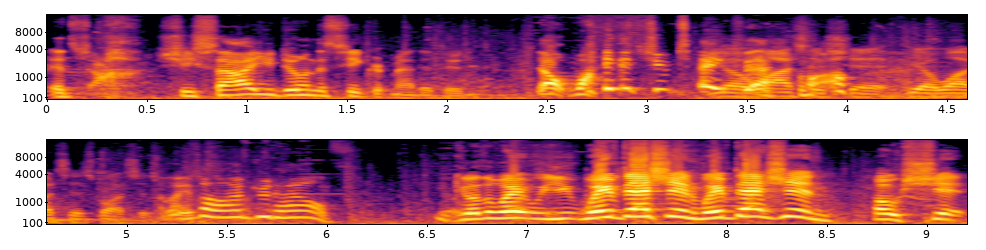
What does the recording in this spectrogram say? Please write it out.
It's. ah, she saw you doing the secret meta, dude. No, why did you take Yo, that? watch Wow. this shit. Yo, watch this. Watch this. I have 100 health. Go the way you wave dash in, wave dash in. Oh shit,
